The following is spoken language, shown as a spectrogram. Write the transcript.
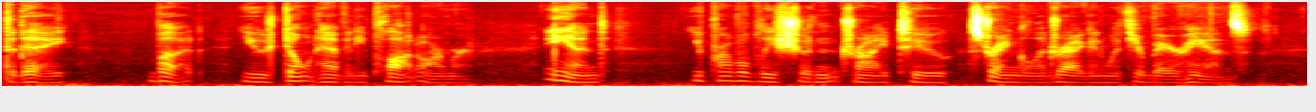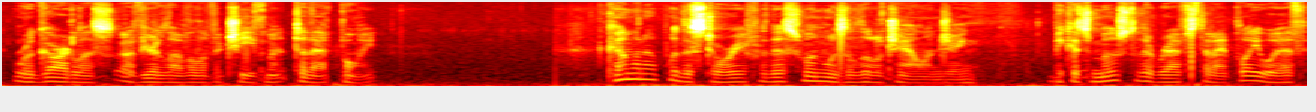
today, but you don't have any plot armor, and you probably shouldn't try to strangle a dragon with your bare hands, regardless of your level of achievement to that point. Coming up with a story for this one was a little challenging because most of the refs that I play with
